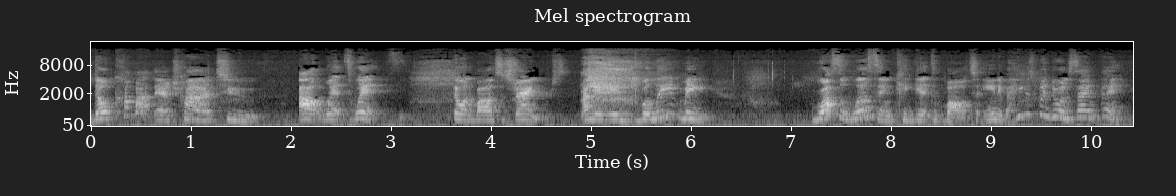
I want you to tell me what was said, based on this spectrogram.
don't come out there trying to out Wentz Wentz, throwing the ball to strangers. I mean, it, believe me, Russell Wilson can get the ball to anybody. He's been doing the same thing.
